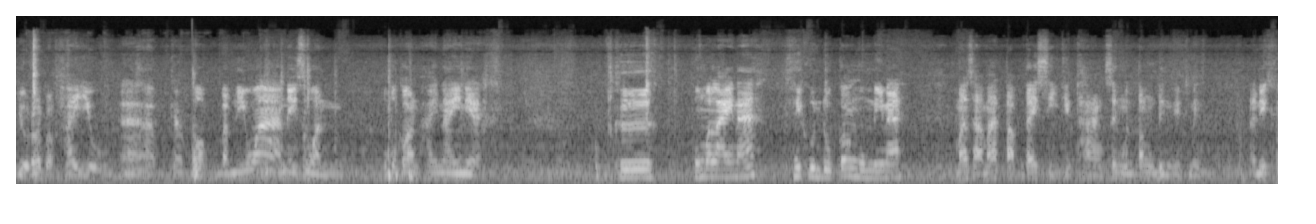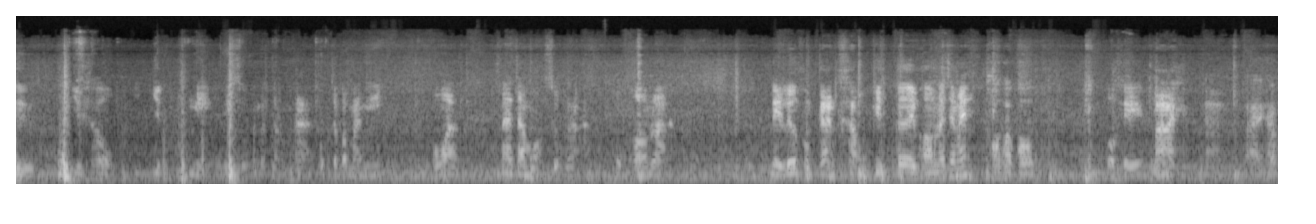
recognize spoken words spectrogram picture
อยู่รอดปลอดภัยอยู่อ่าครับครับบอกแบบนี้ว่าในส่วนอุปกรณ์ภายในเนี่ย คือพวงมาลัยนะ ให้คุณดูกล้องมุมนี้นะ มันสามารถปรับได้สี่ทิศทาง ซึ่งมันต้องดึงนิดหนึ่ง อันนี้คือยืดเข้ายืดนี่อันนี้สูงแล้วต่ำอ่าผมจะประมาณนี้ เพราะว่าน่าจะเหมาะสุดละผมพร้อมละ ในเรื่องของการขับพิเตอร์พร้อมแล้วใช่ไหมพอพอพอโอเคบายอ่าไปครับ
